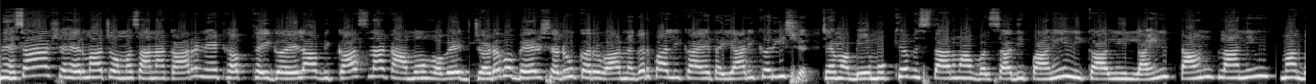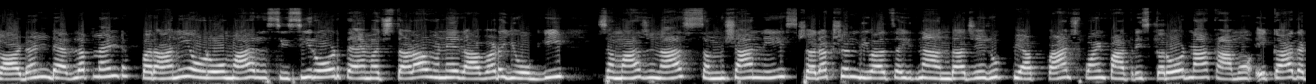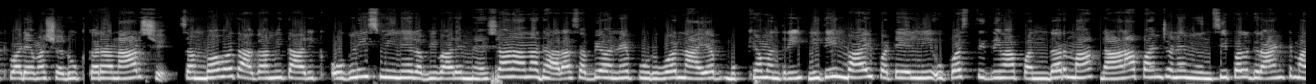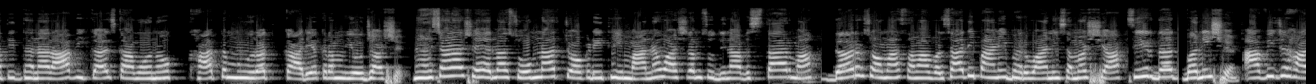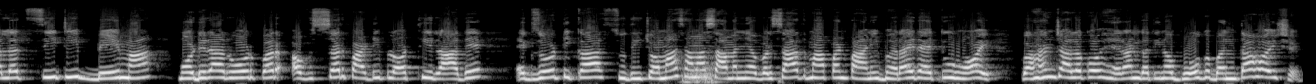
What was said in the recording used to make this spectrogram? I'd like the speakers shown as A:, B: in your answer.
A: મહેસાણા શહેરમાં ચોમાસાના કારણે ઠપ થઈ ગયેલા વિકાસના કામો હવે ઝડપભેર શરૂ કરવા નગરપાલિકાએ તૈયારી કરી છે. જેમાં બે મુખ્ય વિસ્તારમાં વરસાદી પાણી નિકાલની લાઇન, ટાઉન પ્લાનિંગમાં ગાર્ડન ડેવલપમેન્ટ, પરાની ઓળોમાં સીસી રોડ તેમજ તળાવ અને રાવળ યોગી સમાજના સ્મશાનની સંરક્ષણ દિવાલ સહિતના અંદાજે રૂપિયા પાંચ પોઈન્ટ પાંત્રીસ કરોડના કામો એકાદ અઠવાડિયામાં શરૂ કરાનાર છે. સંભવત આગામી તારીખ ઓગણીસમીને રવિવારે મહેસાણાના ધારાસભ્ય અને પૂર્વ નાયબ મુખ્યમંત્રી નીતિનભાઈ પટેલની ઉપસ્થિતિમાં પંદરમાં નાણાં પંચ અને મ્યુનિસિપલ ગ્રાન્ટમાંથી થનાર આ વિકાસ કામોનો ખાતમુહૂર્ત કાર્યક્રમ યોજાશે. મહેસાણા શહેરમાં સોમનાથ ચોકડીથી માનવ આશ્રમ સુધીના વિસ્તારમાં દર ચોમાસામાં વરસાદી પાણી ભરવાની સમસ્યા સિરદર્દ બની છે. આવી જ હાલત સીટી બે માં મોઢેરા રોડ પર અવસર પાર્ટી પ્લોટથી રાધે એક્ઝોટિકા સુધી. ચોમાસામાં સામાન્ય વરસાદમાં પણ પાણી ભરાઈ રહેતું હોય વાહન ચાલકો હેરાનગતિનો ભોગ બનતા હોય છે.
